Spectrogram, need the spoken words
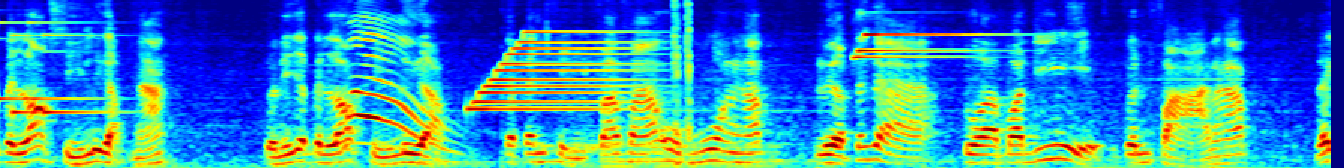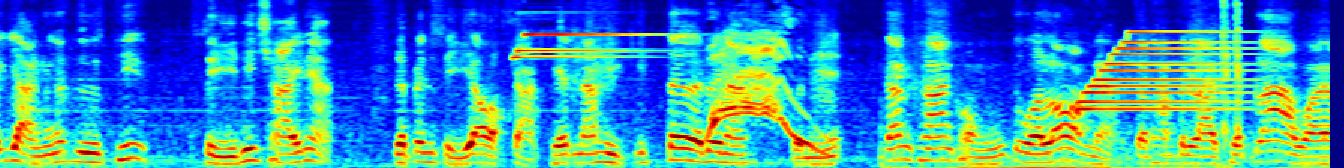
จะเป็นลอกสีเหลือบนะ ตัวนี้จะเป็นลอกสีเหลือบ จะเป็นสีฟ้าฟ้าๆอมม่วงนะครับ เหลือบตั้งแต่ตัวบอดี้จนฝานะครับ และอีกอย่างหนึ่งก็คือที่ สีที่ใช้เนี่ย จะเป็นสีออกจากเพชรนะมีกลิตเตอร์ด้วยนะ ตัวนี้ ด้านข้างของตัวลอกเนี่ยจะทำเป็นลายเคปล่าร์ไว้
